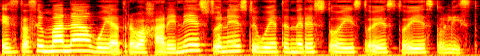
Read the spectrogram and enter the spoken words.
esta semana voy a trabajar en esto, en esto y voy a tener esto, esto, esto y esto listo.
